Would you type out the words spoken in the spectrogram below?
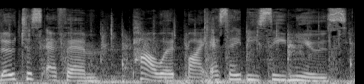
Lotus FM, powered by SABC News.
